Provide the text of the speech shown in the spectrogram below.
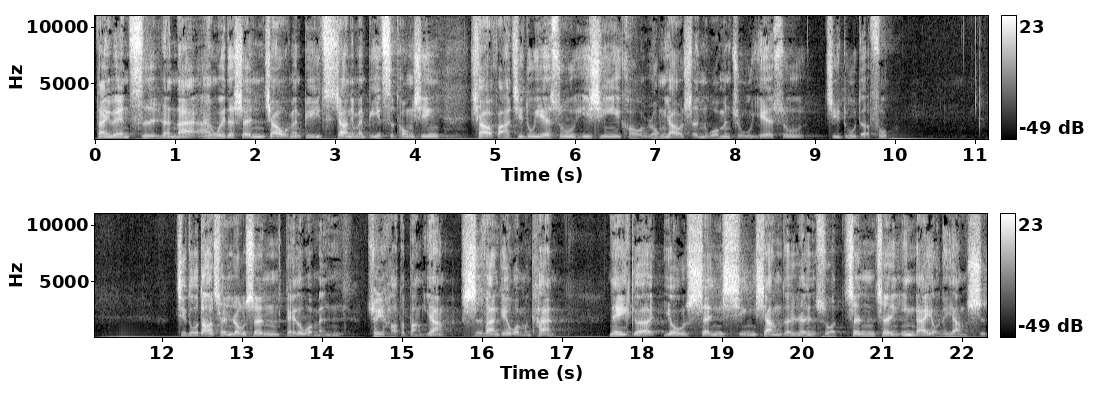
但愿赐忍耐安慰的神，叫我们彼此，叫你们彼此同心，效法基督耶稣，一心一口荣耀神，我们主耶稣基督的父。基督道成肉身，给了我们最好的榜样，示范给我们看，那个有神形象的人所真正应该有的样式。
